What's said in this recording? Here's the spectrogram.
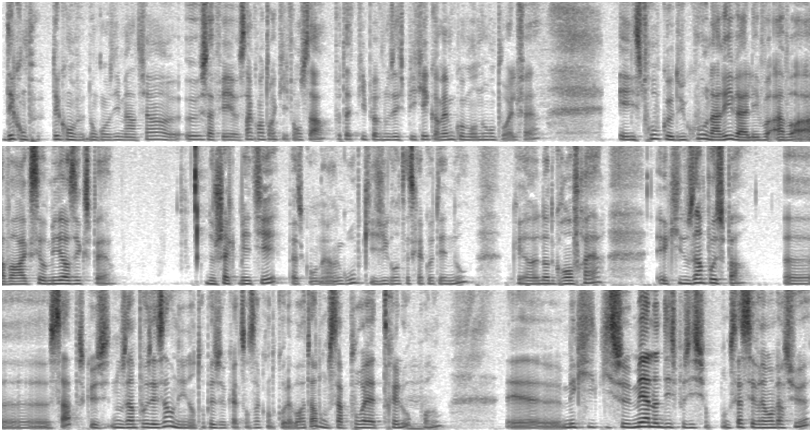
dès qu'on peut, dès qu'on veut. Donc on se dit, tiens, euh, eux, ça fait 50 ans qu'ils font ça, peut-être qu'ils peuvent nous expliquer quand même comment nous, on pourrait le faire. Et il se trouve que du coup, on arrive à aller vo- avoir, avoir accès aux meilleurs experts de chaque métier, parce qu'on a un groupe qui est gigantesque à côté de nous, qui est notre grand frère, et qui nous impose pas euh, ça, parce que nous imposer ça, on est une entreprise de 450 collaborateurs, donc ça pourrait être très lourd pour nous, euh, mais qui, qui se met à notre disposition. Donc ça, c'est vraiment vertueux.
